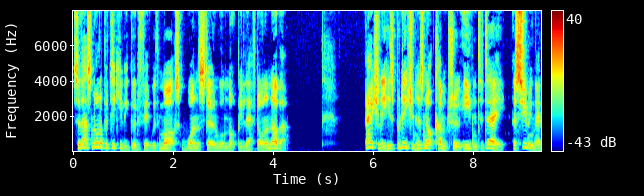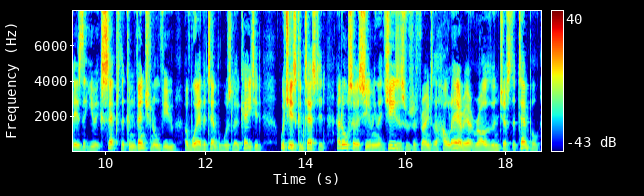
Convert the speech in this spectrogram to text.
So that's not a particularly good fit with Mark's one stone will not be left on another. Actually, his prediction has not come true even today, assuming that is that you accept the conventional view of where the temple was located, which is contested, and also assuming that Jesus was referring to the whole area rather than just the temple.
